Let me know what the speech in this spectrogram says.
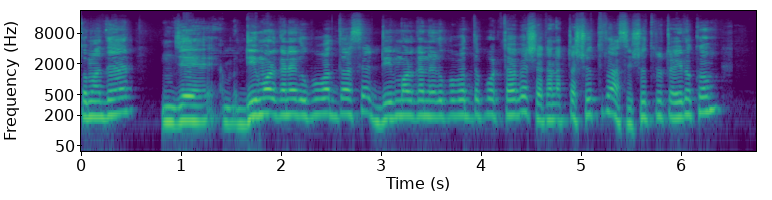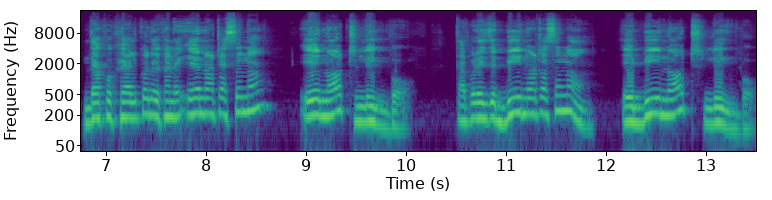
তোমাদের যে ডিমর্গানের উপপাদ্য আছে, ডিমর্গানের উপপাদ্য পড়তে হবে। সেখানে একটা সূত্র আছে। সূত্রটা এরকম। দেখো, খেয়াল করে এখানে এ নট আছে না? এ নট লিখব। তারপরে এই যে বি নট আছে না? এই বি নট লিখব।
